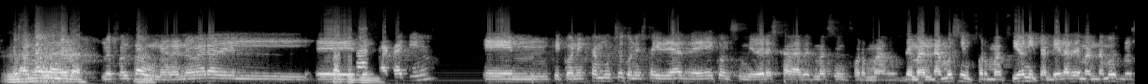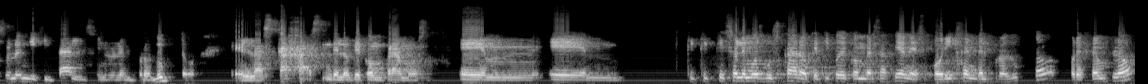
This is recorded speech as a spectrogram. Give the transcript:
Nos falta, una, nos falta ah. una, la nueva era del eh, packaging, em, que conecta mucho con esta idea de consumidores cada vez más informados. Demandamos información y también la demandamos no solo en digital, sino en el producto, en las cajas de lo que compramos. Em, em, ¿qué, qué, solemos buscar o qué tipo de conversaciones? Origen del producto, por ejemplo,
